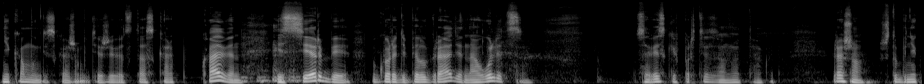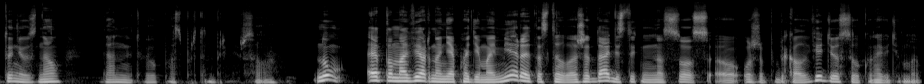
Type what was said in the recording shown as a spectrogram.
никому не скажем, где живет Стас Карпкавин из Сербии в городе Белграде на улице советских партизан. Вот так вот. Хорошо, чтобы никто не узнал данные твоего паспорта, например, Соло. Ну, это, наверное, необходимая мера, это стоило ожидать. Действительно, СОС э, уже публиковал видео, ссылку на видео мы,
